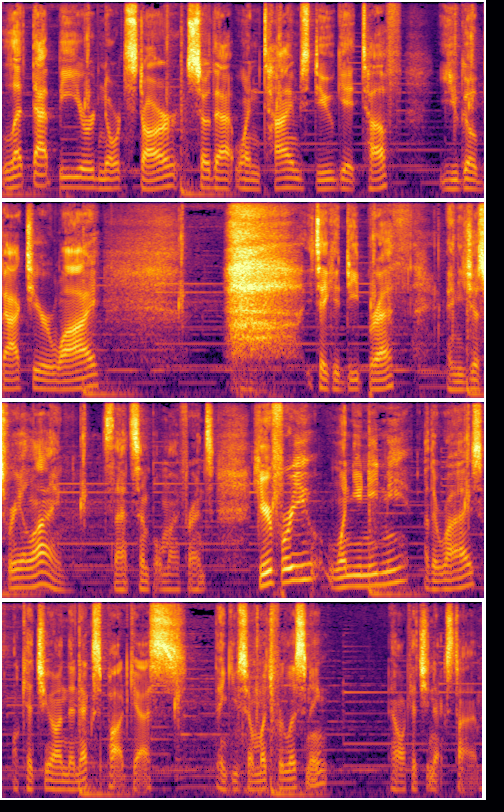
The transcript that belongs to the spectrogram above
let that be your North Star so that when times do get tough, you go back to your why. you take a deep breath and you just realign. It's that simple, my friends. Here for you when you need me. Otherwise, I'll catch you on the next podcast. Thank you so much for listening, and I'll catch you next time.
